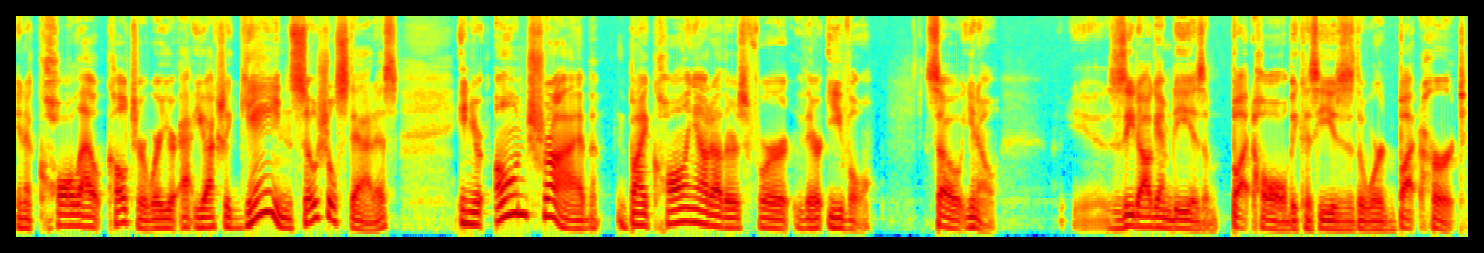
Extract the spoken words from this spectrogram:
in a call out culture where you're at, you actually gain social status in your own tribe by calling out others for their evil. So, you know, ZDogg MD is a butthole because he uses the word butt hurt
